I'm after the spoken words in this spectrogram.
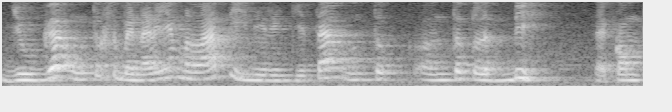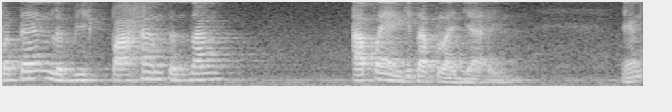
juga untuk sebenarnya melatih diri kita untuk untuk lebih eh, kompeten, lebih paham tentang apa yang kita pelajarin. Yang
